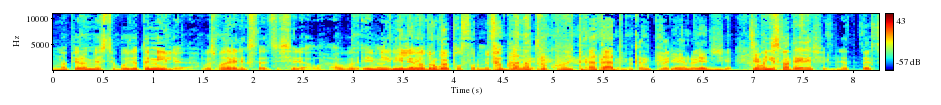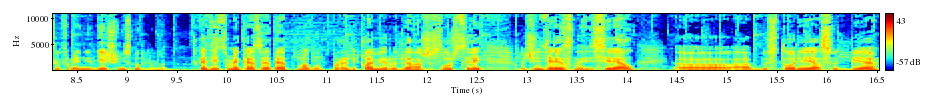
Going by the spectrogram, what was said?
на первом месте будет Эмилия. Вы смотрели, кстати, сериал об Эмилии? Эмилия на другой платформе. Там а, на другой? Да, да, конкурирующая. А вы не смотрели фильм, нет? Тех цифры я еще не смотрел, да. Сходите, мне кажется, это я могу прорекламировать для наших слушателей. Очень интересный сериал э, об истории, о судьбе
